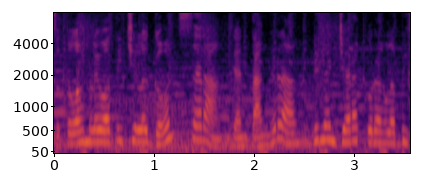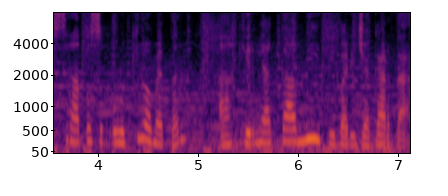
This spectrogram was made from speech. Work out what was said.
Setelah melewati Cilegon, Serang, dan Tangerang dengan jarak kurang lebih 110 km, akhirnya kami tiba di Jakarta.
